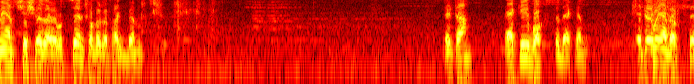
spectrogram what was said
মেয়াদ শেষ হয়ে যাবে, বুঝছেন? সতর্ক থাকবেন। এটা একই বক্সে দেখেন। এটার মেয়াদ আছে।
